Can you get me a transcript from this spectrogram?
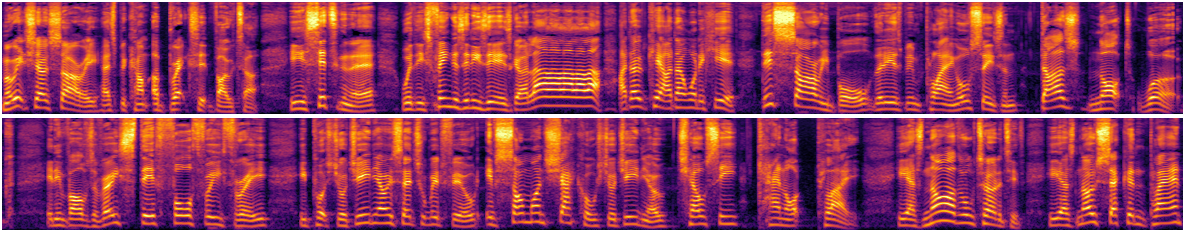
Maurizio Sarri has become a Brexit voter. He is sitting there with his fingers in his ears going, la la la la la, I don't care, I don't want to hear. This Sarri ball that he has been playing all season does not work. It involves a very stiff 4 3 3. He puts Jorginho in central midfield. If someone shackles Jorginho, Chelsea cannot play. He has no other alternative. He has no second plan.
